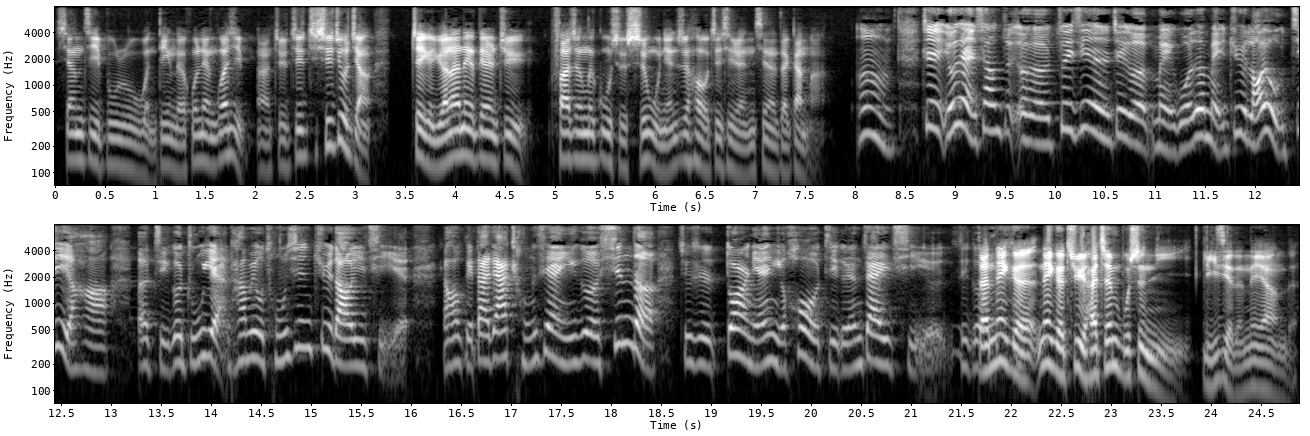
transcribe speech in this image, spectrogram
相继步入稳定的婚恋关系啊，就这其实就讲这个原来那个电视剧发生的故事，十五年之后，这些人现在在干嘛？嗯，这有点像最呃最近这个美国的美剧《老友记》哈，呃几个主演他们又重新聚到一起，然后给大家呈现一个新的，就是多少年以后几个人在一起这个。但那个那个剧还真不是你理解的那样的，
